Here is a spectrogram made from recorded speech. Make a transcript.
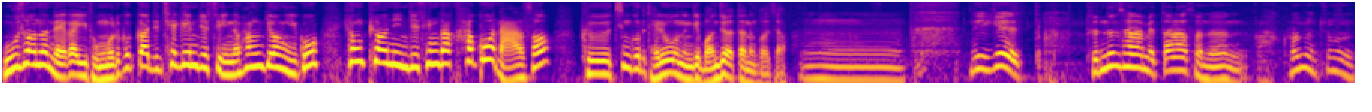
우선은 내가 이 동물을 끝까지 책임질 수 있는 환경이고 형편인지 생각하고 나서 그 친구를 데려오는 게 먼저였다는 거죠. 음. 근데 이게 듣는 사람에 따라서는 아, 그러면 좀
